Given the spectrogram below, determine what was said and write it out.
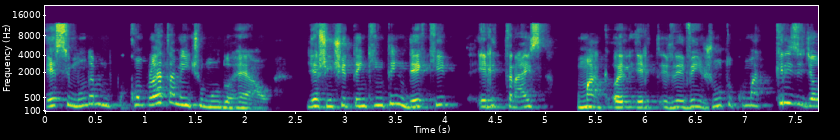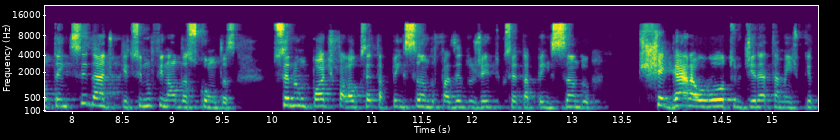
esse mundo é completamente o mundo real. E a gente tem que entender que ele traz uma, ele, ele vem junto com uma crise de autenticidade, porque se no final das contas você não pode falar o que você está pensando, fazer do jeito que você está pensando, chegar ao outro diretamente, porque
